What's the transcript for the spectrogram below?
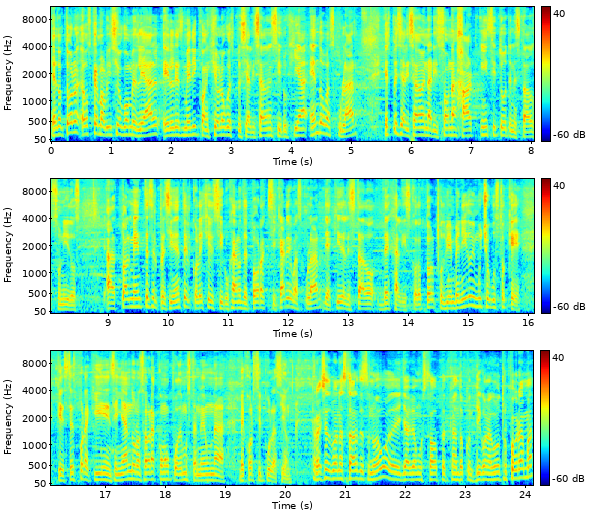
El doctor Oscar Mauricio Gómez Leal, él es médico angiólogo especializado en cirugía endovascular, especializado en Arizona Heart Institute en Estados Unidos. Actualmente es el presidente del Colegio de Cirujanos de Tórax y Cardiovascular de aquí del estado de Jalisco. Doctor, pues bienvenido y mucho gusto que, estés por aquí enseñándonos ahora cómo podemos tener una mejor circulación. Gracias, buenas tardes de nuevo. Eh, ya habíamos estado platicando contigo en algún otro programa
